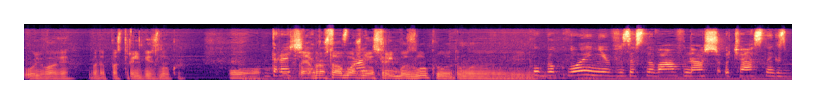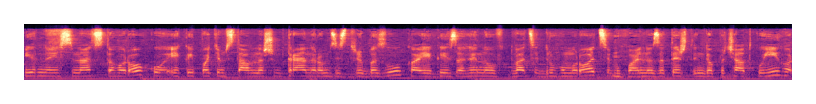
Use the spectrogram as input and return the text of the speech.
у Львові. Буде по стрільбі з луку. О. До речі, Я просто обожнюю стрільбу з луку, тому Кубок воїнів заснував наш учасник збірної 17-го року, який потім став нашим тренером зі стрільби з лука, який загинув в 22-му році, буквально за тиждень до початку ігор.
